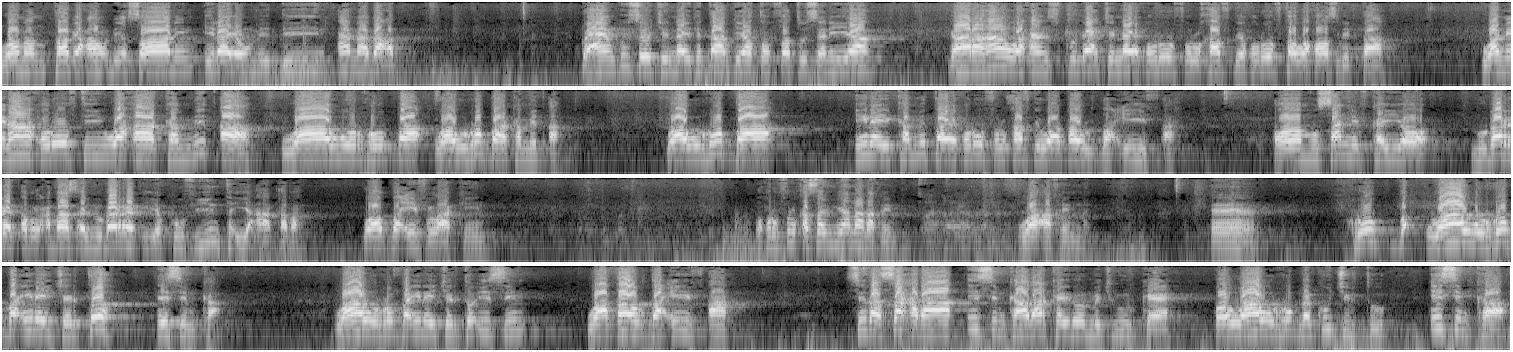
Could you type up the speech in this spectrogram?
ومن تبعهم بإحsaan إلى يوم الdiin أma bعd waxaan ku soo jirnay kitaabkii tuxfatu saniya gaar ahaan waxaan ku dhex jirnay xuruufu اlkhafdi xuruufta wax hoos dhigta wa minhaa xuruuftii waxaa ka mid ah waawu ruba waawu ruba ka mid ah waawu ruba inay ka mid tahay xuruufu اlkhafdi waa qowl daciif ah oo musanifka iyo mubarad abulcabaas almubarad iyo kuufiyiinta iyo aaqaba waa daciif laakiin xurufulqasami miyaanaan akrin waa akrinay ruba waawu ruba inay jerto isimka. Waawu ruba inay jerto isim waa qowl daciif ah. Sida saxdaa isimkaad arkaydoo majruurkaa oo waawu ruba ku jirto isimka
